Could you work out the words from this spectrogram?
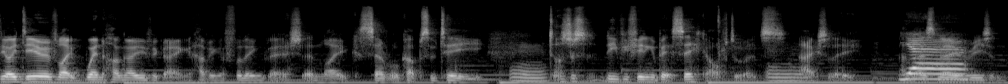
the idea of like when hungover going and having a full English and like several cups of tea mm. does just leave you feeling a bit sick afterwards. Mm. Actually, and Yeah. there's no reason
